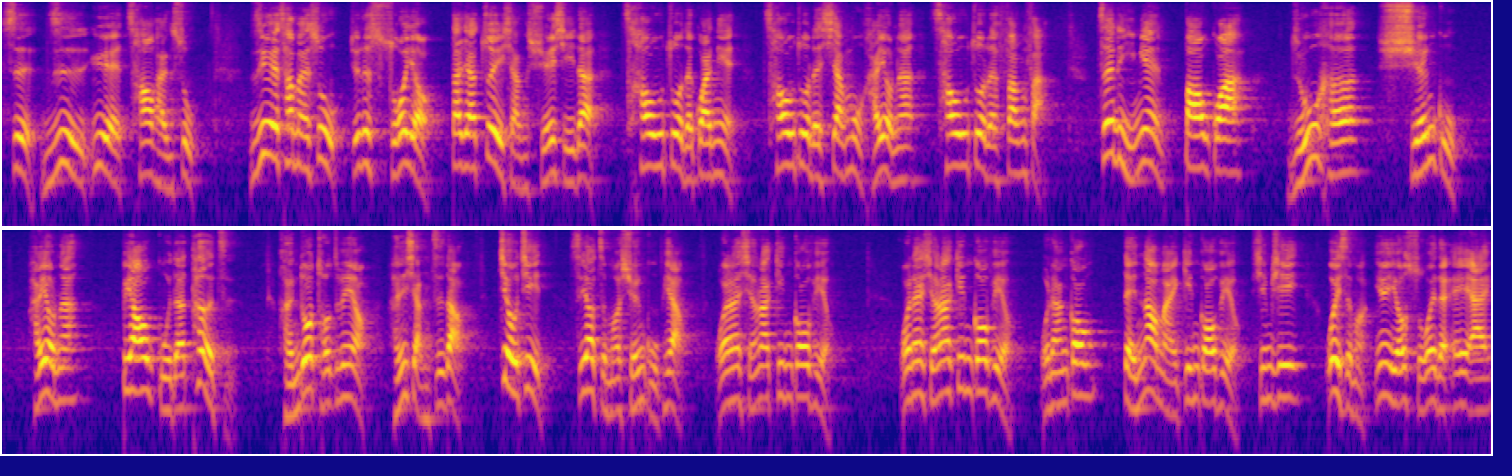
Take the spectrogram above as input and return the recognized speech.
是日月操盘术，日月操盘术就是所有大家最想学习的操作的观念、操作的项目，还有呢操作的方法。这里面包括如何选股，还有呢标股的特质。很多投资朋友很想知道，究竟是要怎么选股票。我呢想要金股票，我呢想要金股票，我能讲电脑买金股票，信不信？为什么？因为有所谓的 AI。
